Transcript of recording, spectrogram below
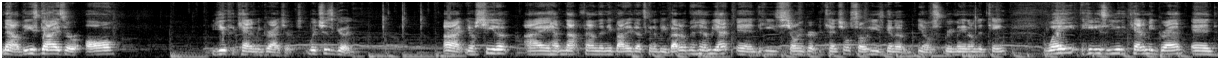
Now, these guys are all Youth Academy graduates, which is good. All right, Yoshida, I have not found anybody that's going to be better than him yet, and he's showing great potential, so he's going to, you know, remain on the team. Way, he's a Youth Academy grad, and,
